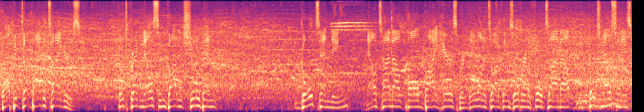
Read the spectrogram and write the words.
Ball picked up by the Tigers. Coach Craig Nelson thought it should have been goaltending. Now timeout called by Harrisburg. They want to talk things over in a full timeout. Coach Nelson is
